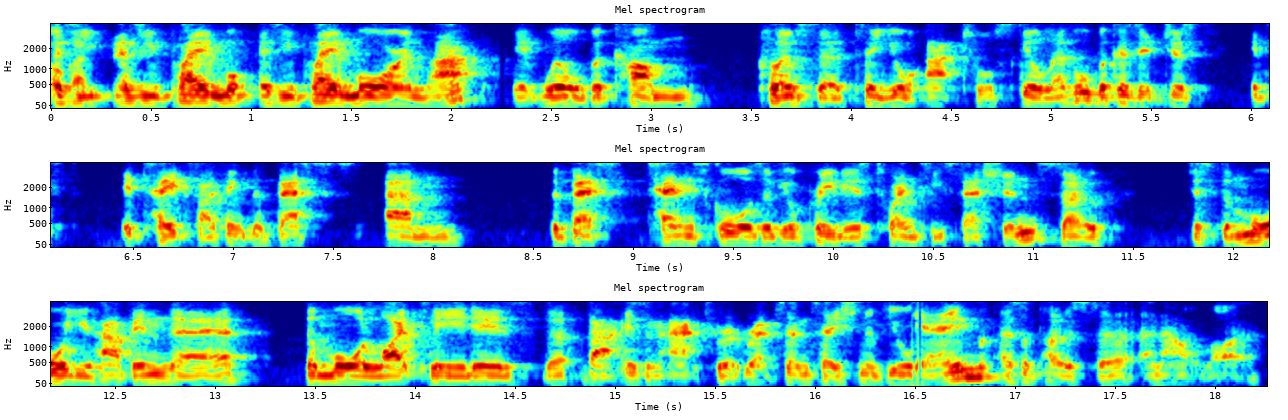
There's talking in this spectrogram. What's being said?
as you as you play more as you play more in that, it will become closer to your actual skill level because it just it's it takes I think the best um the best 10 scores of your previous 20 sessions. So just the more you have in there, the more likely it is that that is an accurate representation of your game as opposed to an outlier.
